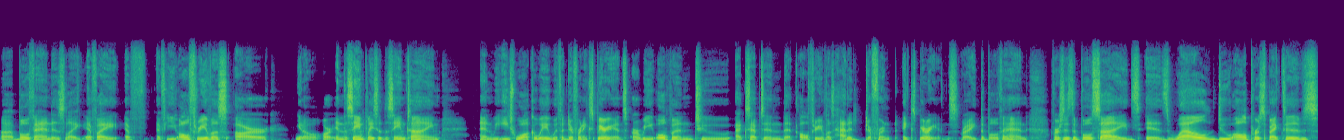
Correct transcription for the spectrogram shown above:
Uh, both and is like if I if if you, all three of us are you know are in the same place at the same time and we each walk away with a different experience are we open to accepting that all three of us had a different experience right? The both and versus the both sides is well do all perspectives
